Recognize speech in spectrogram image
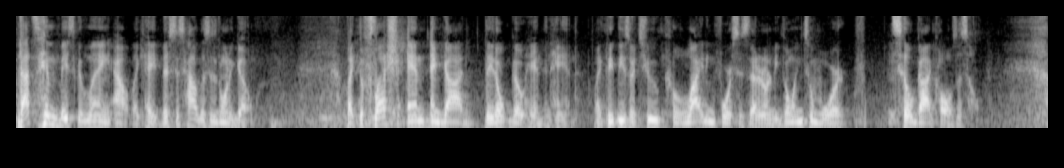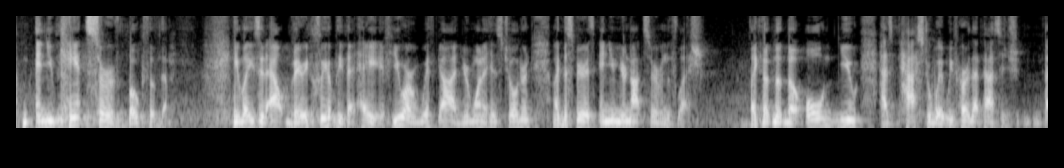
That's him basically laying out, like, hey, this is how this is going to go. Like the flesh and, and God, they don't go hand in hand. Like th- these are two colliding forces that are going to be going to war till God calls us home. And you can't serve both of them. He lays it out very clearly that, hey, if you are with God, you're one of His children, like the Spirit's in you, you're not serving the flesh. Like the, the, the, old you has passed away. We've heard that passage uh,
